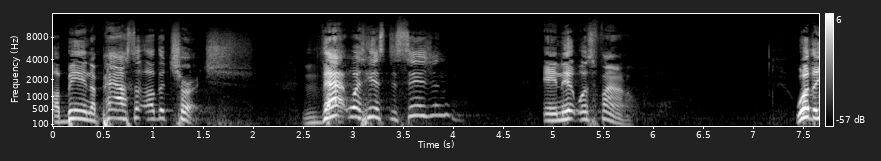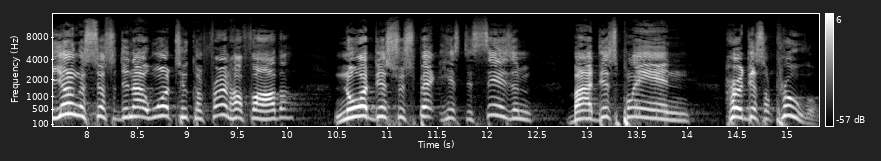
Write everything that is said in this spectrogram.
of being a pastor of the church. That was his decision, and it was final. Well, the younger sister did not want to confront her father, nor disrespect his decision by displaying her disapproval.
